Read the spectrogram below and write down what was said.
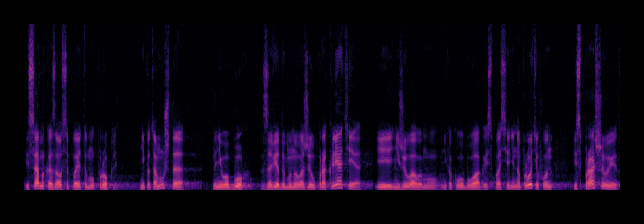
и сам оказался поэтому проклят. Не потому, что на него Бог заведомо наложил проклятие и не желал ему никакого блага и спасения. Напротив, он и спрашивает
